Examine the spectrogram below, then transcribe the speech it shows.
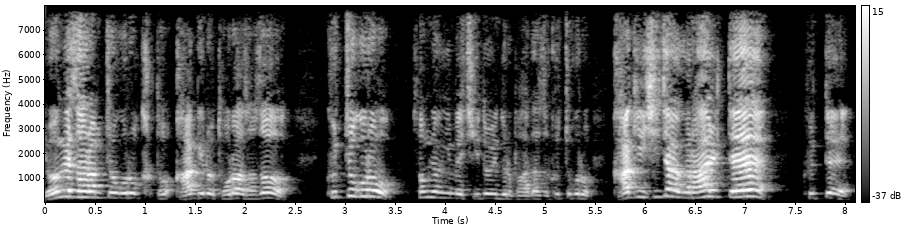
영의 사람 쪽으로 가기로 돌아서서 그쪽으로 성령님의 지도인들을 받아서 그쪽으로 가기 시작을 할 때 그때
